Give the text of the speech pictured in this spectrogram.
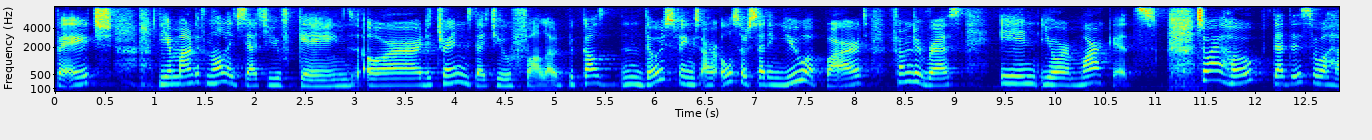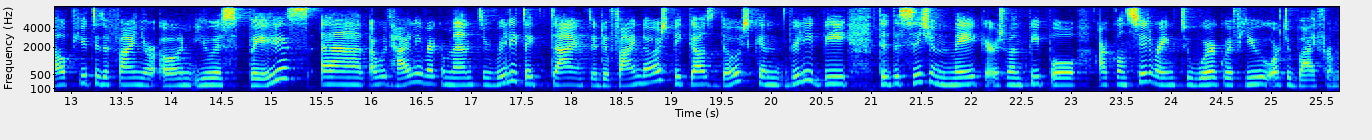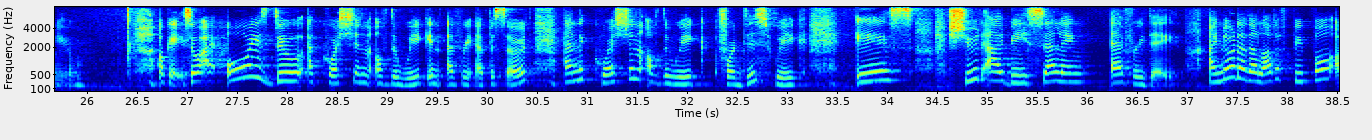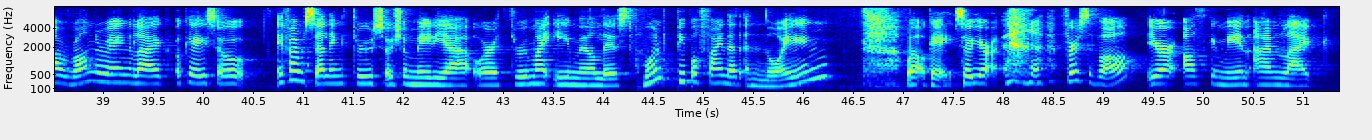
page the amount of knowledge that you've gained or the trainings that you've followed because those things are also setting you apart from the rest in your markets. So I hope that this will help you to define your own USPs and I would highly recommend to really take time to define those because those can really be the decision makers when people are considering to work with you or to buy from you. Okay, so I always do a question of the week in every episode. And the question of the week for this week is, should I be selling every day? I know that a lot of people are wondering like, okay, so if I'm selling through social media or through my email list, won't people find that annoying? Well, okay, so you're, first of all, you're asking me and I'm like,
